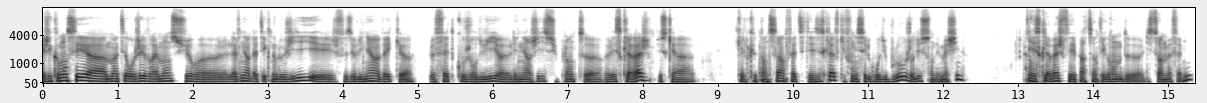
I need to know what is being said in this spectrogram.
Et j'ai commencé à m'interroger vraiment sur euh, l'avenir de la technologie et je faisais le lien avec le fait qu'aujourd'hui l'énergie supplante l'esclavage, a quelques temps de ça, en fait, c'était les esclaves qui fournissaient le gros du boulot. Aujourd'hui, ce sont des machines. L'esclavage fait partie intégrante de l'histoire de ma famille.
